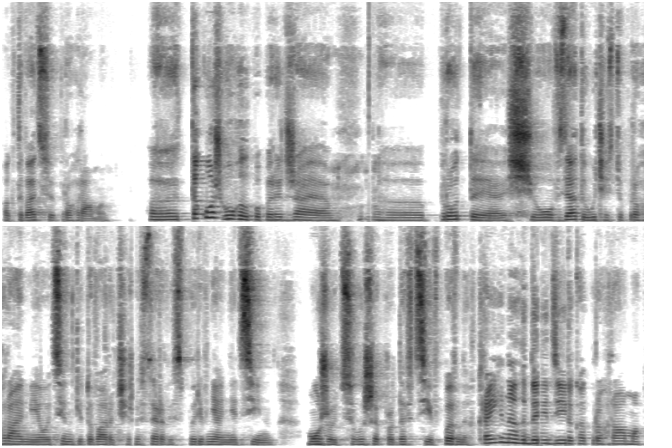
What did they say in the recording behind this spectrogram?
активацію програми. Е, Також Google попереджає е, про те, що взяти участь у програмі оцінки товару через сервіс порівняння цін можуть лише продавці в певних країнах, де діє така програма,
